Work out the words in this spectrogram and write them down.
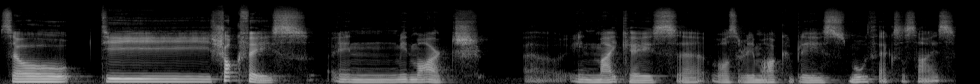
So, the shock phase in mid March, uh, in my case, uh, was a remarkably smooth exercise.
